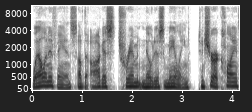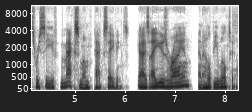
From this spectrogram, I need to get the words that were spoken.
well in advance of the August trim notice mailing to ensure our clients receive maximum tax savings. Guys, I use Ryan, and I hope you will too.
